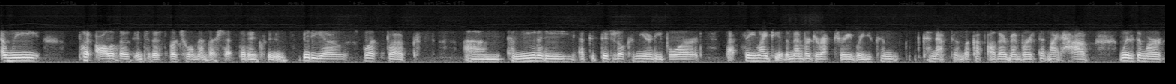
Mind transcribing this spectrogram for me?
and we put all of those into this virtual membership that includes videos, workbooks, um, community, a digital community board, that same idea, the member directory where you can connect and look up other members that might have wisdom or,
